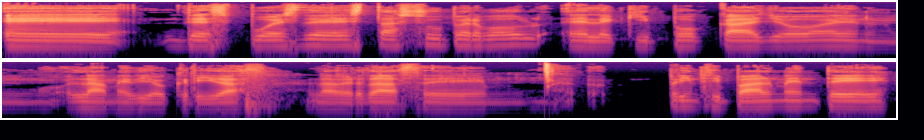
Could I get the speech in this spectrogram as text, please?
Eh, después de esta Super Bowl, el equipo cayó en la mediocridad, la verdad. Eh, principalmente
